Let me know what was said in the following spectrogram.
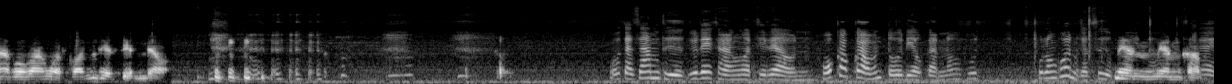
นะเพราะว่างวดก่อนมันเทศเสียนแล้วโอ้กระซ้ำถืออยู่ได้ค่ะงวดที่แล้วหกกับเก้ามันตัวเดียวกันเนาะผู้ผู้ลางคนก็ซื้อแม่นแม่นครับ ใช่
